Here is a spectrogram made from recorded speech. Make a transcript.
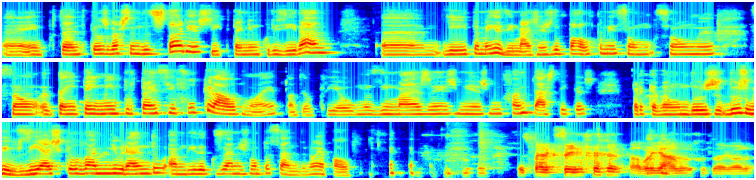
Eh, é importante que eles gostem das histórias e que tenham curiosidade. E aí também as imagens do Paulo também são, são, eh, são têm, têm uma importância fulcral, não é? Portanto, ele criou umas imagens mesmo fantásticas para cada um dos, dos livros e acho que ele vai melhorando à medida que os anos vão passando, não é, Paulo? espero que sim. Obrigado. Agora.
